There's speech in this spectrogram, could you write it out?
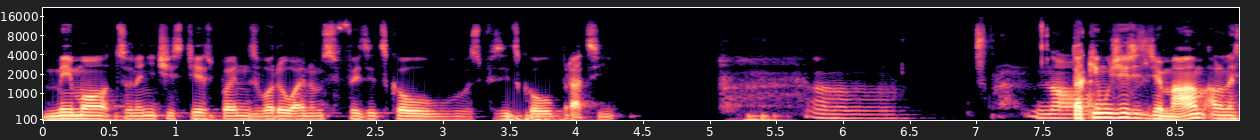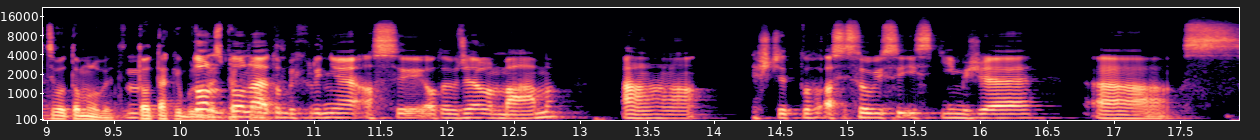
mimo, co není čistě spojen s vodou a jenom s fyzickou, s fyzickou prací? Uh No, taky může říct, že mám, ale nechci o tom mluvit. To taky budu to, to ne, to bych klidně asi otevřel. Mám. A ještě to asi souvisí i s tím, že uh, s,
